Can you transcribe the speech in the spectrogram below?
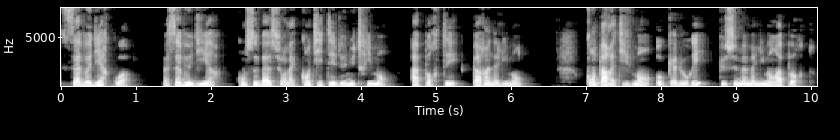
Ça veut dire quoi? Bah, Ça veut dire qu'on se base sur la quantité de nutriments apportés par un aliment comparativement aux calories que ce même aliment apporte.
